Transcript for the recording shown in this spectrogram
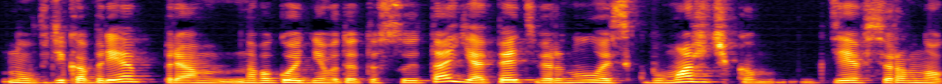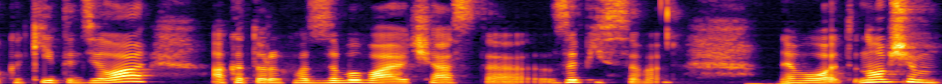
ну, в декабре, прям новогодняя вот эта суета, я опять вернулась к бумажечкам, где все равно какие-то дела, о которых вот забываю часто, записываю. Вот. Ну, в общем,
